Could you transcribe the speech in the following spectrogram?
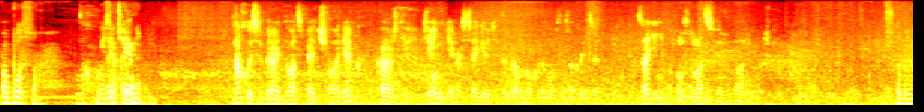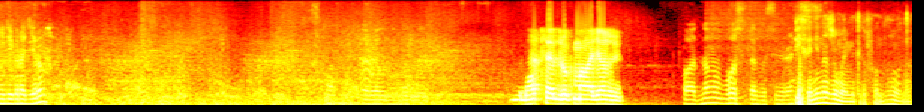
по боссу. Нахуй, Зачем? нахуй собирать 25 человек каждый день и растягивать это говно, когда можно закрыть за, за день и потом заниматься своими делами. Чтобы не деградировать. Да, це друг молодежи. По одному боссу так бы собирались. Тихо, не нажимай микрофон, ну нахуй.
